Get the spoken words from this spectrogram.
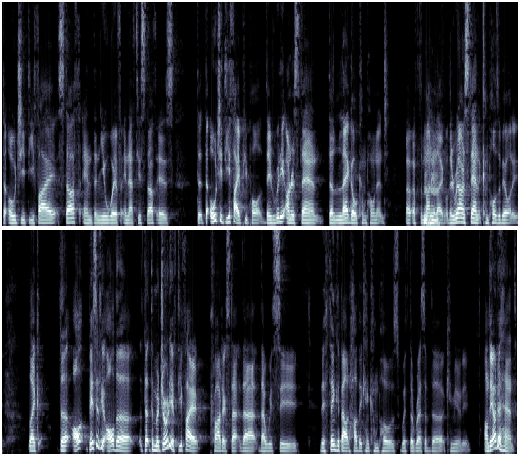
the og defi stuff and the new wave nft stuff is the, the og defi people they really understand the lego component of, of the money mm-hmm. lego they really understand composability like the all basically all the, the, the majority of DeFi projects that that that we see, they think about how they can compose with the rest of the community. On the other hand,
